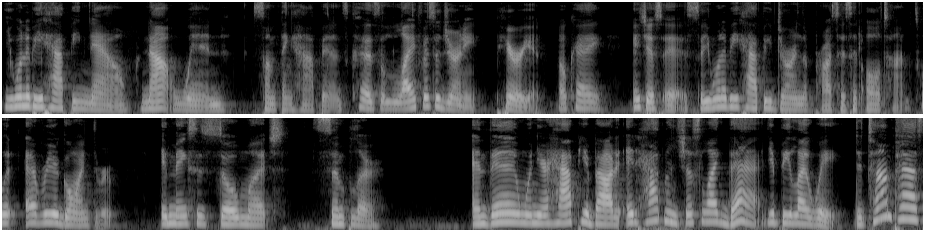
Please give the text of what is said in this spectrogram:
You want to be happy now, not when something happens, because life is a journey, period. Okay? It just is. So you want to be happy during the process at all times, whatever you're going through. It makes it so much simpler. And then when you're happy about it, it happens just like that. You'd be like, wait, did time pass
